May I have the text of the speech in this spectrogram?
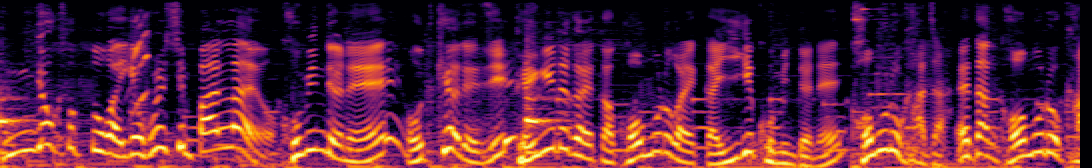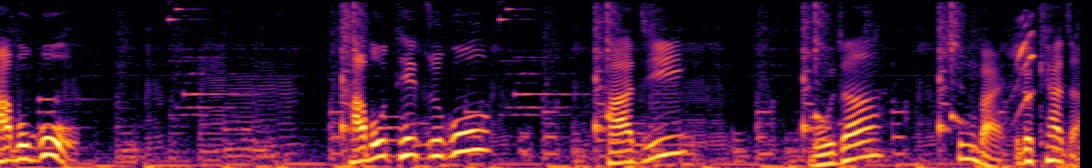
공격 속도가 이게 훨씬 빨라요. 고민되네. 어떻게 해야 되지? 괭이를 갈까? 검으로 갈까? 이게 고민 되네. 검으로 가자. 일단 검으로 가보고 갑옷 해주고 바지 모자 신발 이렇게 하자.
